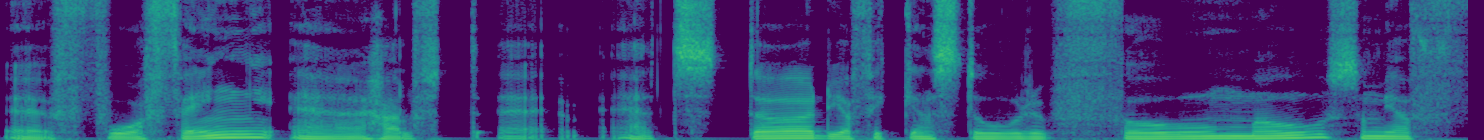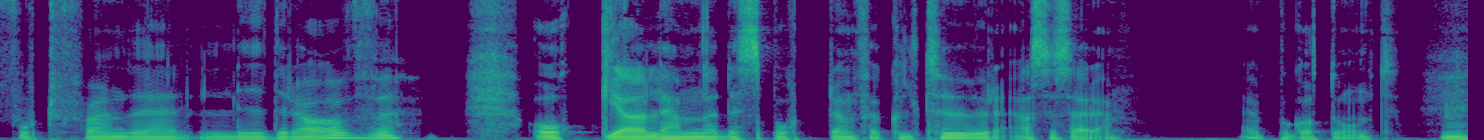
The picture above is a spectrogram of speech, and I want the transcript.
eh, fåfäng, eh, halvt eh, ätstörd. Jag fick en stor FOMO som jag fortfarande lider av. Och jag lämnade sporten för kultur, alltså så här, på gott och ont. Mm.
